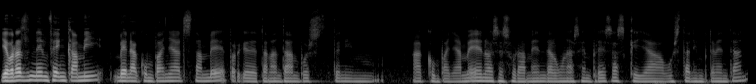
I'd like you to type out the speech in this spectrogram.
Llavors anem fent camí, ben acompanyats també, perquè de tant en tant doncs, tenim acompanyament o assessorament d'algunes empreses que ja ho estan implementant,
